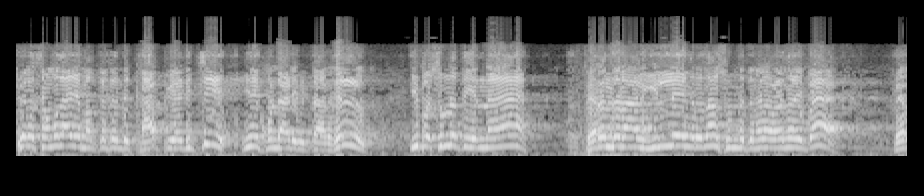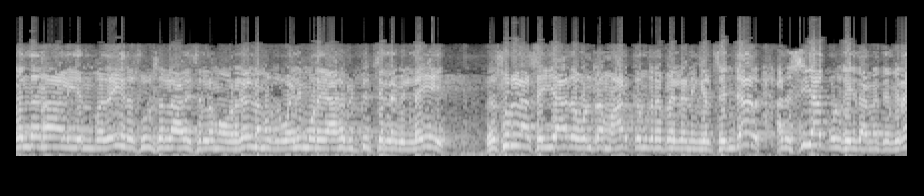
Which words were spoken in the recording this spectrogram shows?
பிற சமுதாய மக்கள் இருந்து காப்பி அடிச்சு இதை கொண்டாடி விட்டார்கள். இப்ப சுண்ணத்து என்ன? பிறந்த நாள் இல்லைங்கிறது தான் சுண்ணத்து நல்லா இப்ப பிறந்த நாள் என்பதை ரசூல் சல்லா அலி செல்லம் அவர்கள் நமக்கு வழிமுறையாக விட்டு செல்லவில்லை. ரசுல்லா செய்யாத ஒன்ற மார்க்கம்ங்கிற பேர்ல நீங்கள் செஞ்சால் அது ஷியா கொள்கை தானே தவிர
